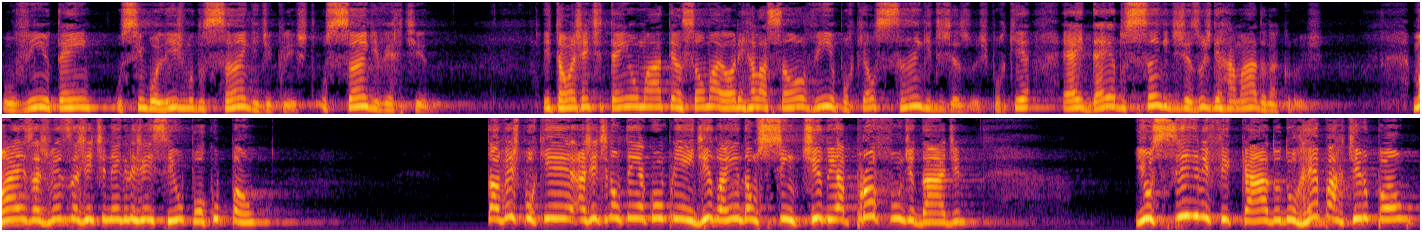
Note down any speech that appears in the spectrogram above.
o vinho tem o simbolismo do sangue de Cristo, o sangue vertido. Então a gente tem uma atenção maior em relação ao vinho, porque é o sangue de Jesus, porque é a ideia do sangue de Jesus derramado na cruz. Mas às vezes a gente negligencia um pouco o pão. Talvez porque a gente não tenha compreendido ainda o sentido e a profundidade e o significado do repartir o pão.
